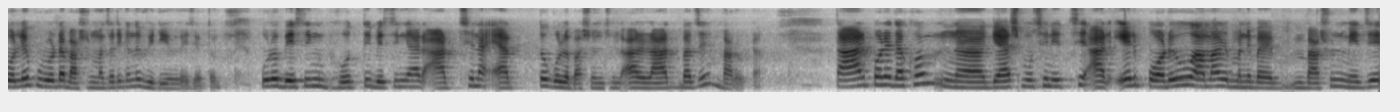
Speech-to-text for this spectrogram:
করলে পুরোটা বাসন মাজারই কিন্তু ভিডিও হয়ে যেত। পুরো বেসিং ভর্তি বেসিং আর আটছে না, এতগুলো বাসন ছিল। আর রাত বাজে বারোটা। তারপরে দেখো গ্যাস মুছে নিচ্ছি। আর এর পরেও আমার মানে বাসন মেজে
